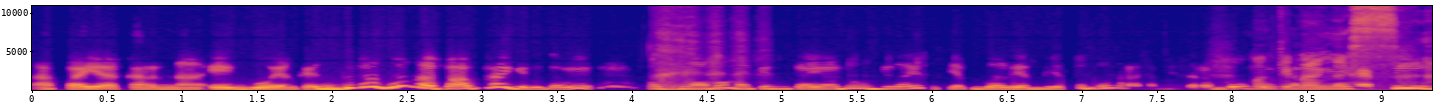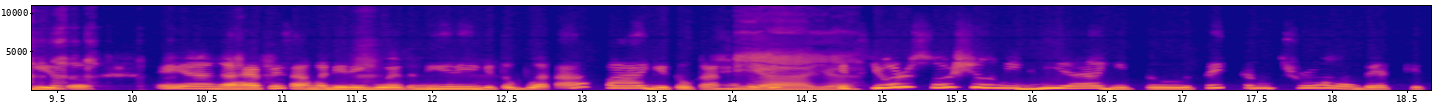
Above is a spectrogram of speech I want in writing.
apa ya karena ego yang kayak enggak gue nggak apa-apa gitu. Tapi makin lama makin kayak aduh gila ya setiap gue lihat dia tuh gue ngerasa miserable makin nangis. happy gitu. Iya nggak happy sama diri gue sendiri gitu. Buat apa? gitu kan. Iya iya. it's your social media gitu. Take control of it gitu.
